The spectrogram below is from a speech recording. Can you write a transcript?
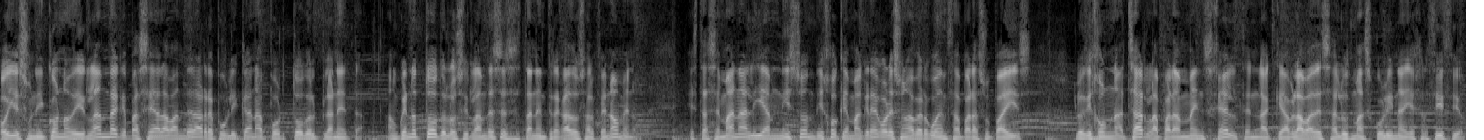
Hoy es un icono de Irlanda que pasea la bandera republicana por todo el planeta, aunque no todos los irlandeses están entregados al fenómeno. Esta semana Liam Neeson dijo que McGregor es una vergüenza para su país. Lo dijo en una charla para Men's Health en la que hablaba de salud masculina y ejercicio.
